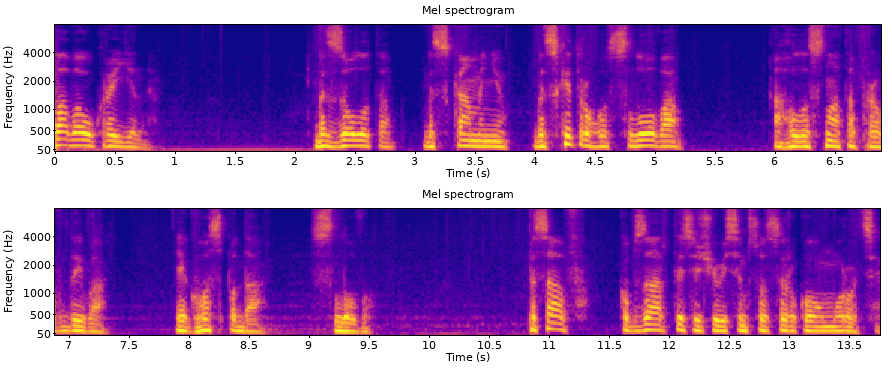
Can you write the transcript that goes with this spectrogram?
Слава Україні! Без золота, без каменю, без хитрого слова, а голосна та правдива, як Господа Слово. Писав Кобзар в 1840 році.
